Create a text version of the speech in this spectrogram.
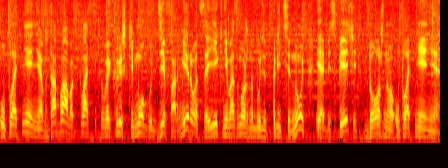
уплотнения. Вдобавок пластиковые крышки могут деформироваться и их невозможно будет притянуть и обеспечить должного уплотнения.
